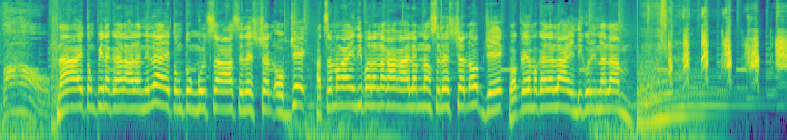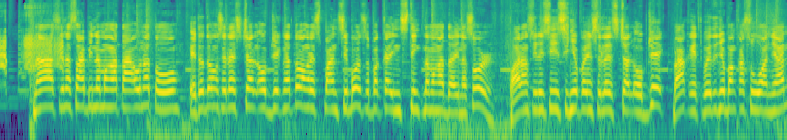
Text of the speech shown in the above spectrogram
Wow. Na itong pinag-aaralan nila itong tungkol sa celestial object. At sa mga hindi pala nakakaalam ng celestial object, huwag kayong mag-alala, hindi ko rin alam. Na sinasabi ng mga tao na to, ito daw ang celestial object na to ang responsible sa pagka-instinct ng mga dinosaur. Parang sinisisi nyo pa yung celestial object. Bakit? Pwede nyo bang kasuhan yan?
